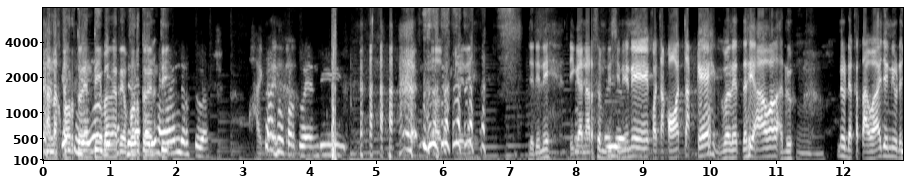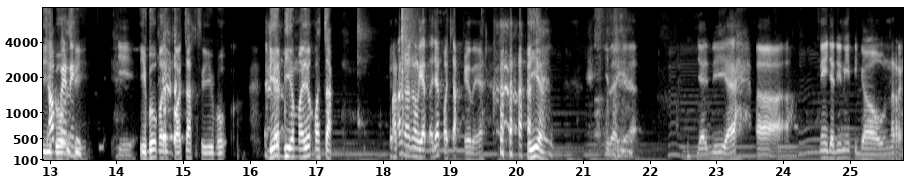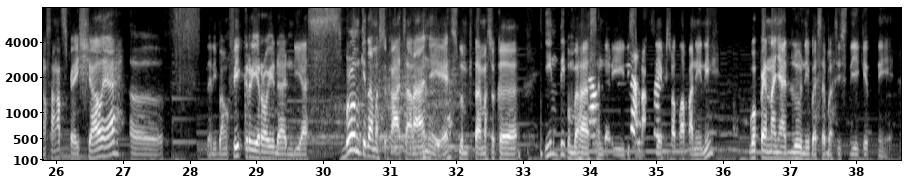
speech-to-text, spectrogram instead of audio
Anak 420 banget ya, 420. Highlander tuh. Bang. High Aduh, Glander. 420. Oke deh. Jadi nih tiga narsum di sini nih kocak-kocak ya. Gue lihat dari awal. Aduh, Hmm. ini udah ketawa aja nih, udah capek nih. sih. Iya. Ibu paling kocak sih, Ibu. Dia diam aja kocak. Orang nggak ngelihat aja kocak gitu ya. Iya. Gila gila. Jadi ya, eh nih jadi nih tiga owner yang sangat spesial ya. eh dari Bang Fikri, Roy dan Dias. Sebelum kita masuk ke acaranya ya, sebelum kita masuk ke inti pembahasan dari distraksi episode 8 ini, gue pengen nanya dulu nih basa-basi sedikit nih.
